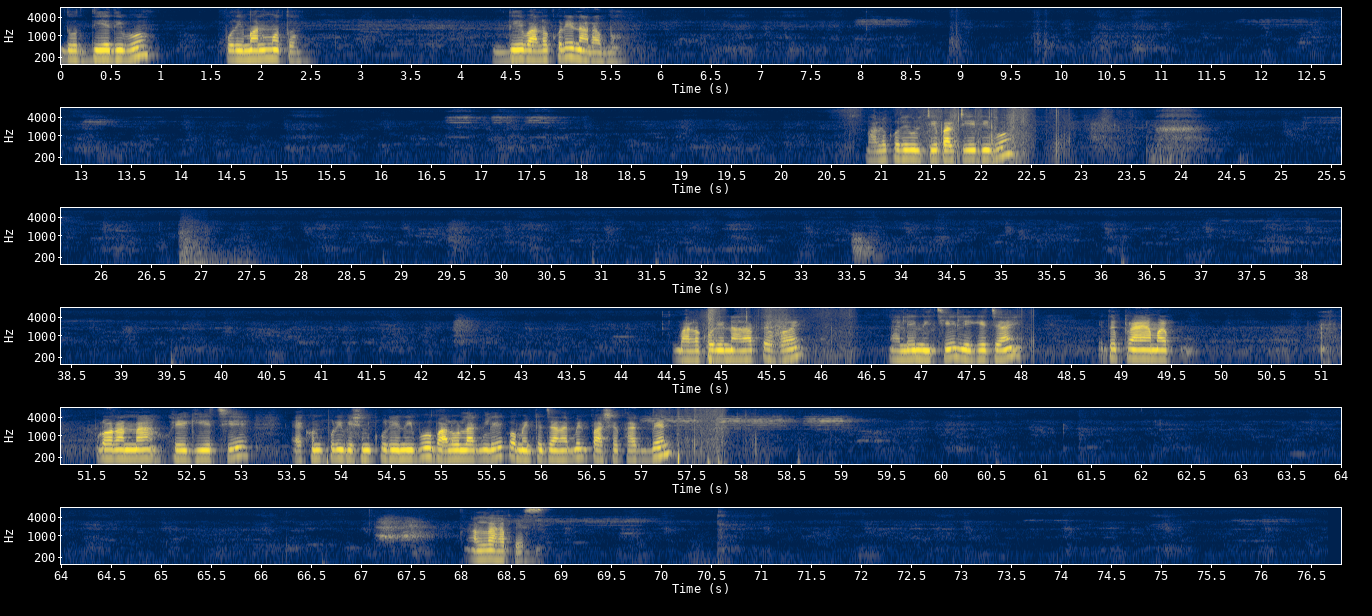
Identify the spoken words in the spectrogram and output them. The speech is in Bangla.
দুধ দিয়ে দিব পরিমাণ মতো। দিয়ে ভালো করে নাড়াবো। ভালো করে উল্টিয়ে পাল্টিয়ে দিব। ভালো করে নাড়াতে হয়। নাহলে নিচে লেগে যায়। এটা প্রায় আমার পুরো রান্না হয়ে গিয়েছে। এখন পরিবেশন করে নিব। ভালো লাগলে কমেন্টে জানাবেন, পাশে থাকবেন। আল্লাহ হাফেজ।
